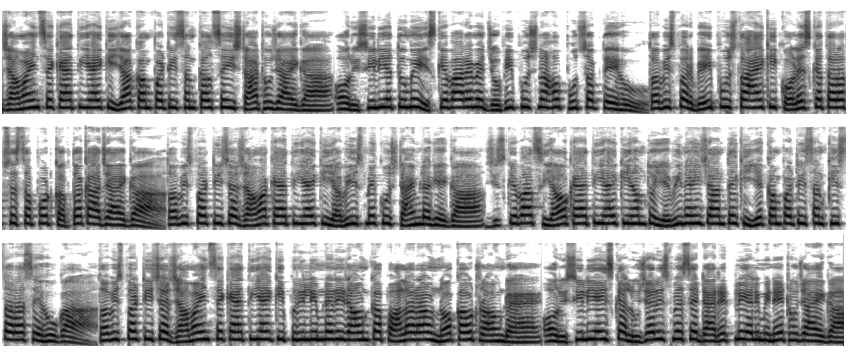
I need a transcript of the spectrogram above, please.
जामाइन से कहती है की यह कम्पिटिशन कल से स्टार्ट हो जाएगा, और इसीलिए तुम्हें इसके बारे में जो भी पूछना हो पूछ सकते हो। तब इस पर बेई पूछता है की कॉलेज के तरफ़ से सपोर्ट कब तक आ जाएगा। तब इस पर टीचर जामा कहती है की अभी इसमें कुछ टाइम लगेगा, जिसके बाद सियाओ कहती है की हम तो ये भी नहीं जानते की ये कम्पिटिशन किस तरह से होगा। तब इस पर टीचर जामा इनसे कहती है की प्रिलिमिनरी राउंड का पहला राउंड नॉकआउट राउंड है, और इसीलिए इसका लूजर इसमें से डायरेक्टली एलिमिनेट हो जाएगा,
